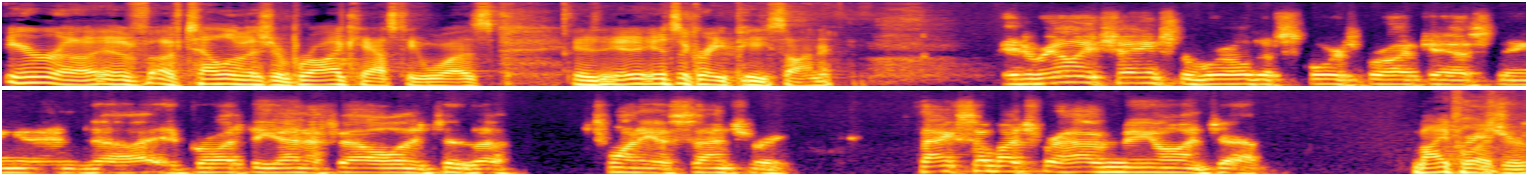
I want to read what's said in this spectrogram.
era of, of television broadcasting was. It, it, it's a great piece on it. It really changed the world of sports broadcasting, and uh, it brought the NFL into the 20th century. Thanks so much for having me on, Jeff. My pleasure.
